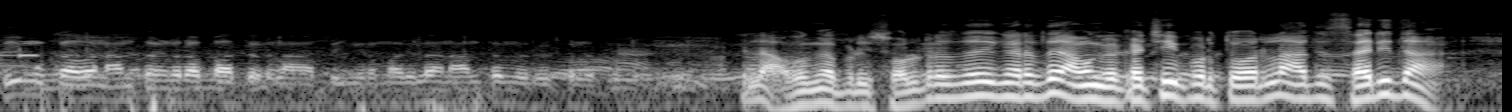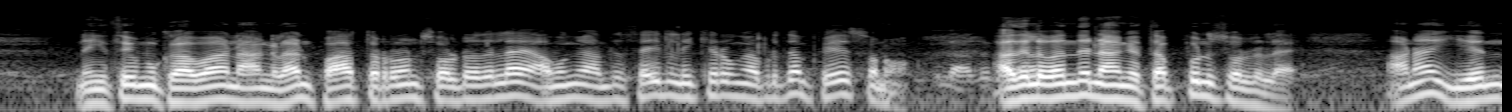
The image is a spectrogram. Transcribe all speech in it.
திமுகவை நாம் தமிழரா பார்த்துக்கலாம் அப்படிங்கிற மாதிரிலாம் நாம் தமிழர் வேட்பாளர். இல்லை அவங்க அப்படி சொல்கிறதுங்கிறது அவங்க கட்சியை பொறுத்தவரையிலும் அது சரிதான். நீங்கள் திமுகவா நாங்களான்னு பார்த்துட்றோன்னு சொல்கிறதுல அவங்க அந்த சைடில் நிற்கிறவங்க அப்படி தான் பேசணும். அதில் வந்து நாங்கள் தப்புன்னு சொல்லலை. ஆனால் எந்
